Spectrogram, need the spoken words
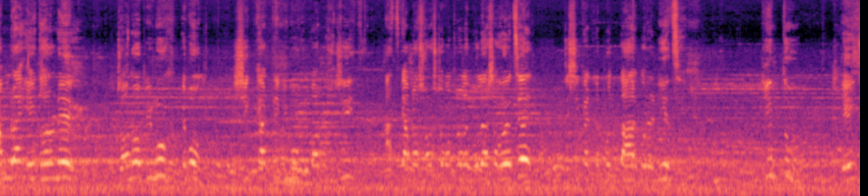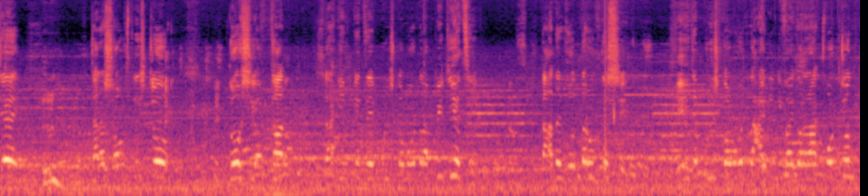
আমরা এই ধরনের জনবিমুখ এবং শিক্ষার্থী বিমুখ কর্মসূচি আজকে আমরা স্বরাষ্ট্র মন্ত্রণালয়ে বলে আসা হয়েছে যে শিক্ষার্থীরা প্রত্যাহার করে নিয়েছে। কিন্তু এই যে যারা সংশ্লিষ্ট দোষী অর্থাৎ রাকিবকে যে পুলিশ কর্মকর্তারা পিটিয়েছে, তাদের হত্যার উদ্দেশ্যে এই যে পুলিশ কর্মকর্তা আইডেন্টিফাই করার আগ পর্যন্ত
